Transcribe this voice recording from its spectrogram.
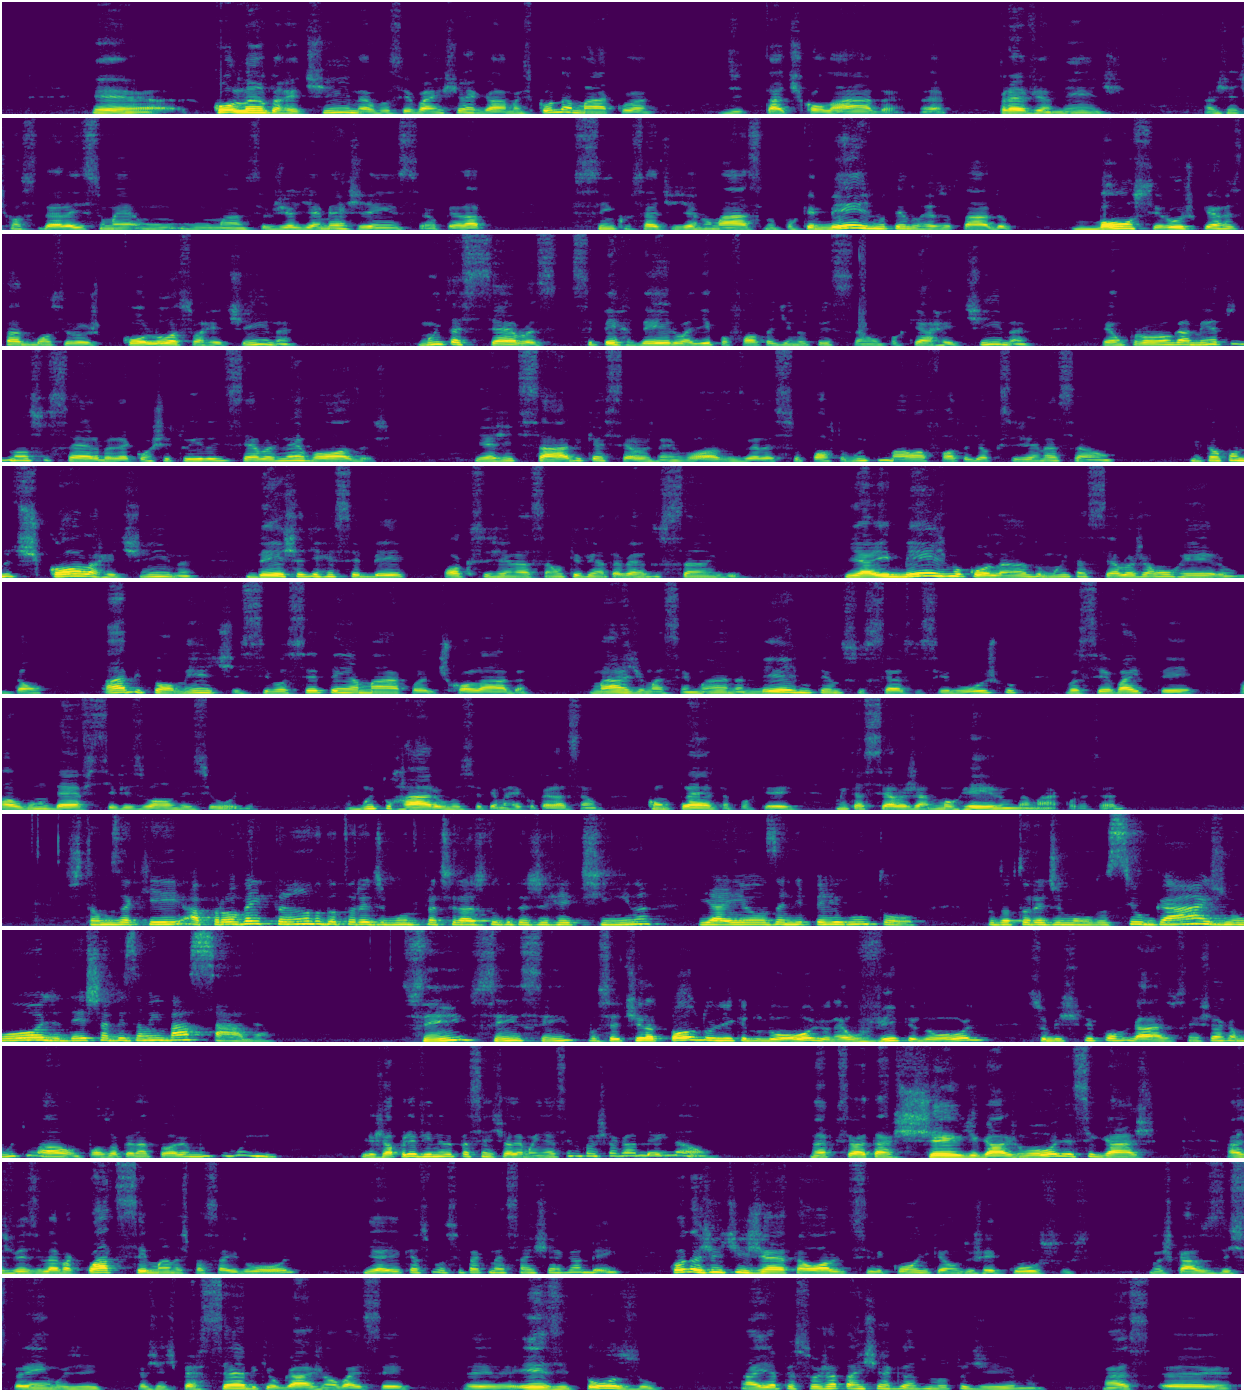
É, colando a retina, você vai enxergar, mas quando a mácula está descolada, né, previamente, a gente considera isso uma, uma cirurgia de emergência, operar cinco, sete dias no máximo, porque mesmo tendo um resultado bom cirúrgico, que é o resultado bom cirúrgico? Colou a sua retina, muitas células se perderam ali por falta de nutrição, porque a retina é um prolongamento do nosso cérebro, é constituída de células nervosas. E a gente sabe que as células nervosas, elas suportam muito mal a falta de oxigenação. Então, quando descola a retina, deixa de receber oxigenação que vem através do sangue. E aí, mesmo colando, muitas células já morreram. Então, habitualmente, se você tem a mácula descolada mais de uma semana, mesmo tendo sucesso cirúrgico, você vai ter algum déficit visual nesse olho. É muito raro você ter uma recuperação completa, porque muitas células já morreram da mácula, certo? Estamos aqui aproveitando, doutor Edmundo, para tirar as dúvidas de retina. E aí o Zeni perguntou para o doutor Edmundo se o gás no olho deixa a visão embaçada. Sim, sim, sim. Você tira todo o líquido do olho, né, o vítreo do olho, substitui por gás. Você enxerga muito mal. O pós-operatório é muito ruim. Eu já previno o paciente, olha, amanhã você não vai enxergar bem, não. Né? Porque você vai estar cheio de gás no olho, esse gás às vezes leva quatro semanas para sair do olho, e aí que você vai começar a enxergar bem. Quando a gente injeta óleo de silicone, que é um dos recursos, nos casos extremos, de, que a gente percebe que o gás não vai ser é, exitoso, aí a pessoa já está enxergando no outro dia. Mas, mas é,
